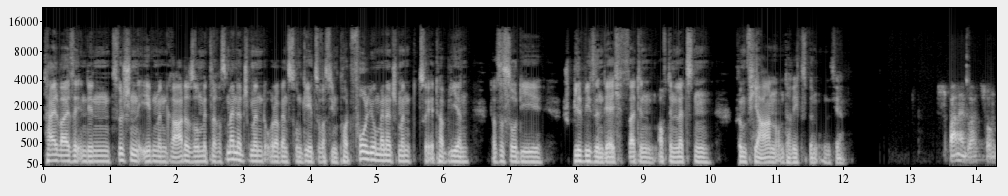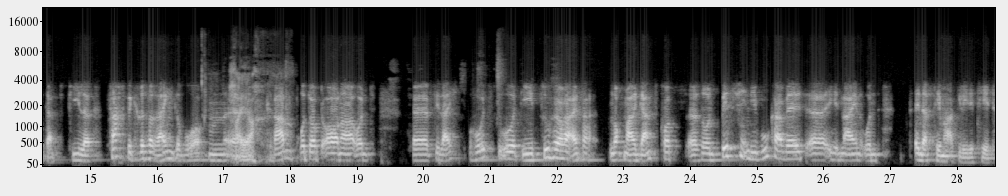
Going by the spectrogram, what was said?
teilweise in den Zwischenebenen gerade so mittleres Management oder wenn es darum geht, sowas wie ein Portfolio-Management zu etablieren. Das ist so die Spielwiese, in der ich seit den, auf den letzten fünf Jahren unterwegs bin ungefähr spannend. Du hast schon ganz viele Fachbegriffe reingeworfen. Ah, ja. Äh, Product Owner und äh, vielleicht holst du die Zuhörer einfach nochmal ganz kurz äh, so ein bisschen in die VUCA-Welt äh, hinein und in das Thema Agilität.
